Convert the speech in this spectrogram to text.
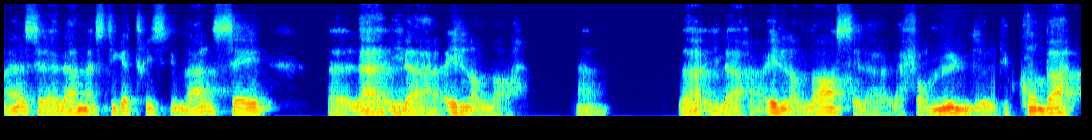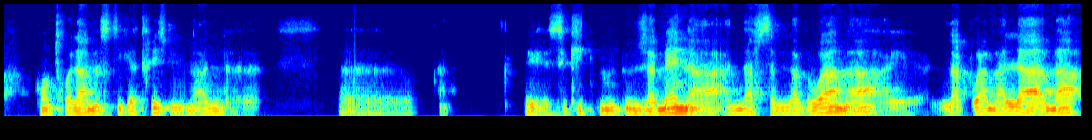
hein, c'est la lame instigatrice du mal, c'est euh, la ilaha illallah. hein. La ilaha illallah, c'est la, formule du combat contre l'âme instigatrice du mal. euh, euh, et ce qui nous, amène à, à nafs al-lawama, et lawama lama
